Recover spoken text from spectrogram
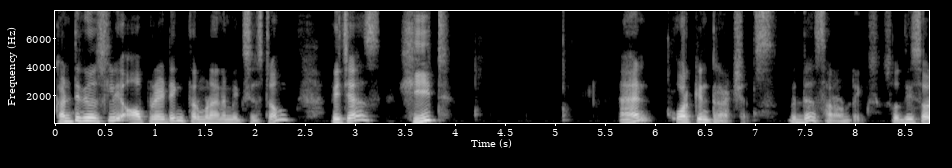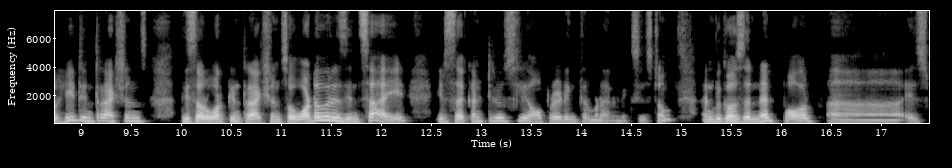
continuously operating thermodynamic system which has heat and work interactions with the surroundings. So, these are heat interactions, these are work interactions. So, whatever is inside it is a continuously operating thermodynamic system and because the net power uh, is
